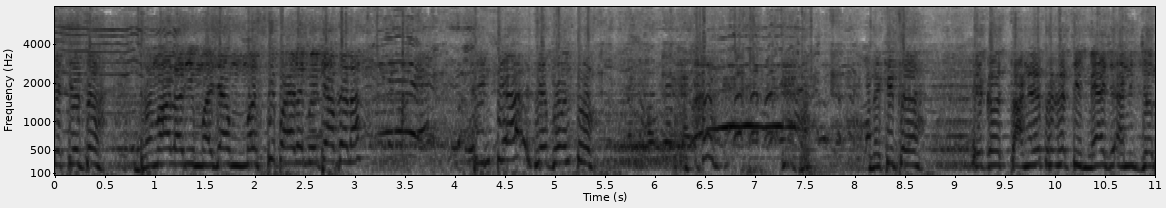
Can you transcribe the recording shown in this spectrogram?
नक्कीच धमाल आणि मजा मस्ती पाहायला मिळते आपल्याला. चिंट्या जे बोलतो नक्कीच एक चांगल्या प्रकारची मॅच आणि जल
